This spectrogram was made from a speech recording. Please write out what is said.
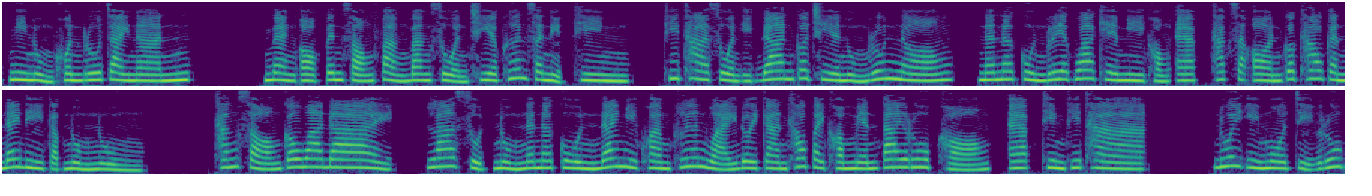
ปมีหนุ่มคนรู้ใจนั้น แบ่งออกเป็นสองฝั่งบางส่วนเชียร์เพื่อนสนิททิงที่ทาส่วนอีกด้านก็เชียร์หนุ่มรุ่นน้องนนกุลเรียกว่าเคมีของแอป ทักษออนก็เข้ากันได้ดีกับหนุ่มๆ ทั้งสองก็ว่าได้ ล่าสุดหนุ่มนนกุลได้มีความเคลื่อนไหวโดยการเข้าไปคอมเมนต์ใต้รูปของแอปทิมพิธา ด้วยอีโมจิรูป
